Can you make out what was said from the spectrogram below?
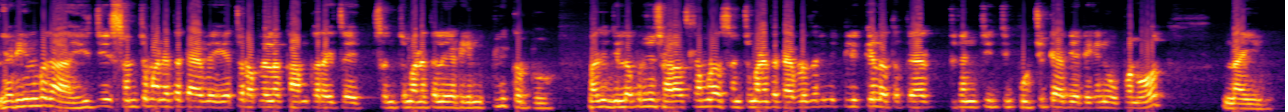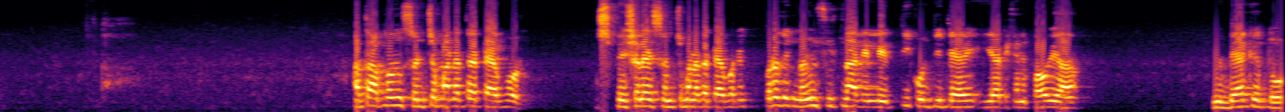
या ठिकाणी बघा ही जी संच मान्यता टॅब आहे याच्यावर आपल्याला काम करायचं आहे संच मान्यताला या ठिकाणी क्लिक करतो. माझी जिल्हा परिषद शाळा असल्यामुळे संच मान्यता टॅबला जरी मी क्लिक केलं तर त्या ठिकाणची जी पुढची टॅब या ठिकाणी ओपन होत नाही. आता आपण संच मान्यता टॅबवर स्पेशलाइज संच मान्यता टॅबवर एक परत एक नवीन सूचना आलेली आहे. ती कोणती त्या या ठिकाणी पाहूया. मी बॅक येतो.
